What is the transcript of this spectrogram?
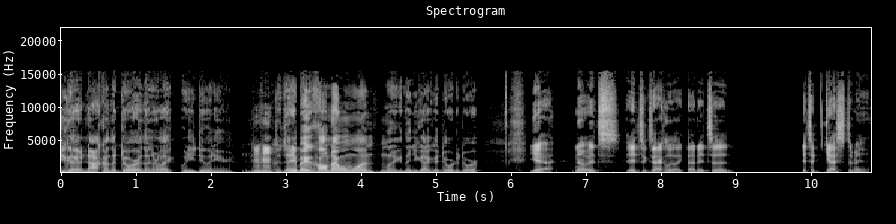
you got to knock on the door, and then they're like, "What are you doing here? Like, mm-hmm. Does anybody call nine one one?" Like then you got to go door to door. Yeah, no, it's it's exactly like that. It's a it's a guesstimate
